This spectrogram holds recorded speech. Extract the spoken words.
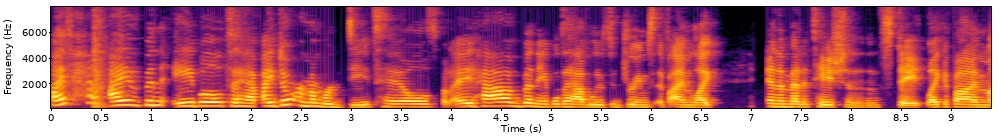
I've had I've been able to have I don't remember details, but I have been able to have lucid dreams if I'm like in a meditation state. Like if I'm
